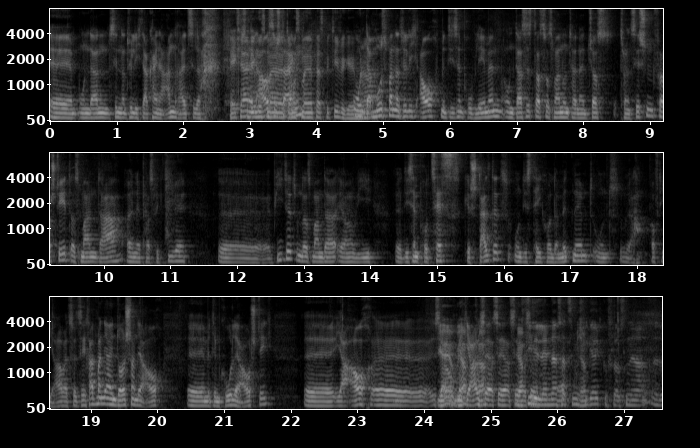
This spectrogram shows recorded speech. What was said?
Ähm, und dann sind natürlich da keine Anreize da. Ja klar, die muss man, da muss man eine Perspektive geben. Und ja. da muss man natürlich auch mit diesen Problemen, und das ist das, was man unter einer Just Transition versteht, dass man da eine Perspektive äh, bietet und dass man da irgendwie äh, diesen Prozess gestaltet und die Stakeholder mitnimmt und ja, auf die Arbeitsplätze. Hat man ja in Deutschland ja auch äh, mit dem Kohleausstieg. Äh, ja, auch äh, ist ja, ja auch medial ja, sehr, sehr, sehr. Ja, viele Länder ja, hat ziemlich viel Geld geflossen, ja. Also,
